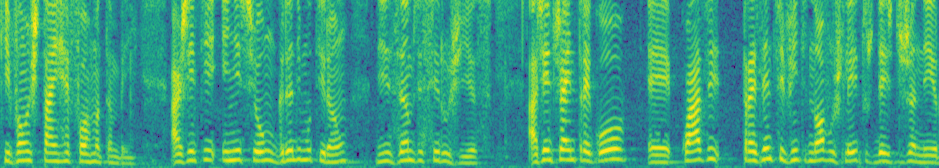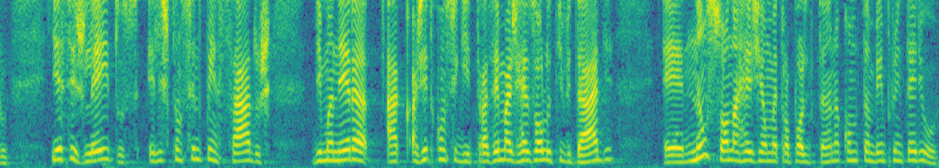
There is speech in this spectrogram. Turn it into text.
que vão estar em reforma também. A gente iniciou um grande mutirão de exames e cirurgias. A gente já entregou é, quase 320 novos leitos desde janeiro. E esses leitos, eles estão sendo pensados de maneira a, a gente conseguir trazer mais resolutividade é, não só na região metropolitana, como também para o interior.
